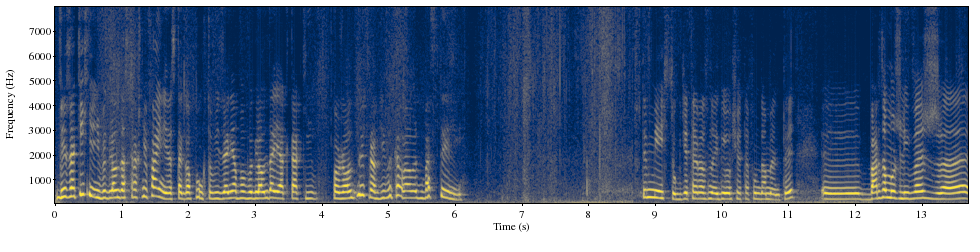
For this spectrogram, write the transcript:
Wieża ciśnień wygląda strasznie fajnie z tego punktu widzenia, bo wygląda jak taki porządny, prawdziwy kawałek Bastylii w tym miejscu, gdzie teraz znajdują się te fundamenty, yy, bardzo możliwe, że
